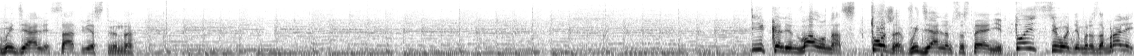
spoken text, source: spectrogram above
в идеале соответственно. И коленвал у нас тоже в идеальном состоянии. То есть сегодня мы разобрали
